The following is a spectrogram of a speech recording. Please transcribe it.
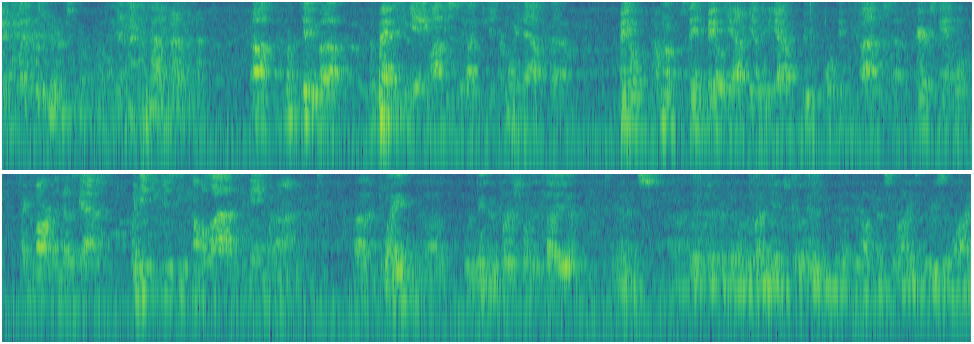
Minutes ago. Uh, number two, uh, the passing game, obviously, like you just pointed out, uh, I'm not saying bailed you out yet, I mean, the guy threw four fifty-five and stuff, Parris Campbell, McLaurin, and those guys. What did you just see come alive as the game went on? Uh, Dwayne uh, would be the first one to tell you, and it's uh, a little different than when the run game's cooking, you know, the offensive line is the reason why.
